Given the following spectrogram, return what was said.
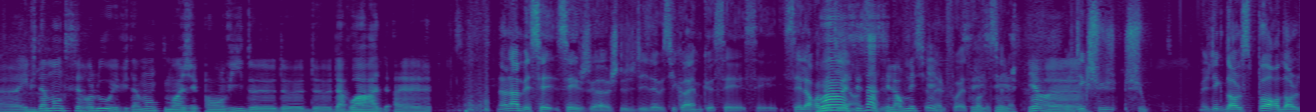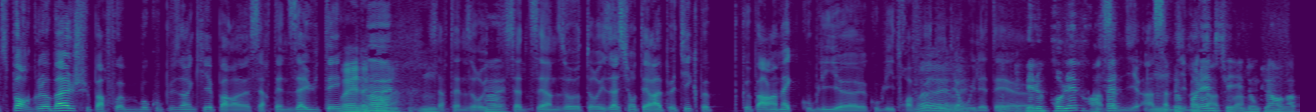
euh, évidemment que c'est relou. Évidemment que moi, j'ai pas envie de, de, de- d'avoir. euh, Non, non, mais c'est, c'est, je, je- je disais aussi quand même que c'est, c'est, c'est leur métier. ouais, c'est ça, c'est leur métier. professionnels, faut être C'est, c'est, professionnel. je veux dire, Mais je dis que je suis- mais je dis que dans le sport, dans le sport global, je suis parfois beaucoup plus inquiet par euh, certaines AUT, Ouais, ouais. Mm. certaines, ouais. certaines autorisations thérapeutiques pe- que par un mec qui oublie, euh, oublie trois fois Ouais, de ouais, dire ouais. où il était euh, Mais le problème, en un fait, samedi, un Mm. le problème, c'est, donc là, on va,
